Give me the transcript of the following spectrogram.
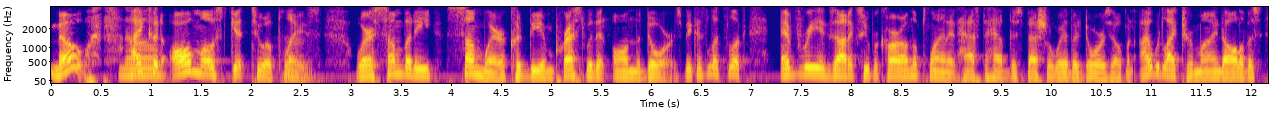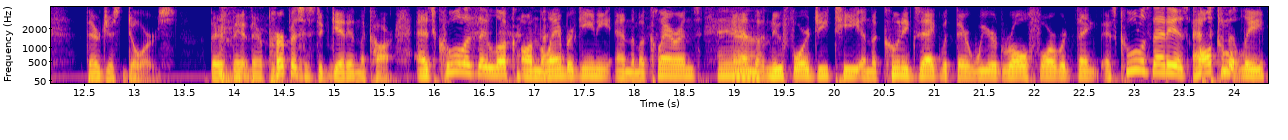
no, no, I could almost get to a place where somebody somewhere could be impressed with it on the doors. Because let's look, every exotic supercar on the planet has to have the special way their doors open. I would like to remind all of us, they're just doors. Their, their, their purpose is to get in the car. As cool as they look on the Lamborghini and the McLarens and the new Ford GT and the Koenigsegg with their weird roll forward thing, as cool as that is, That's cool. ultimately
